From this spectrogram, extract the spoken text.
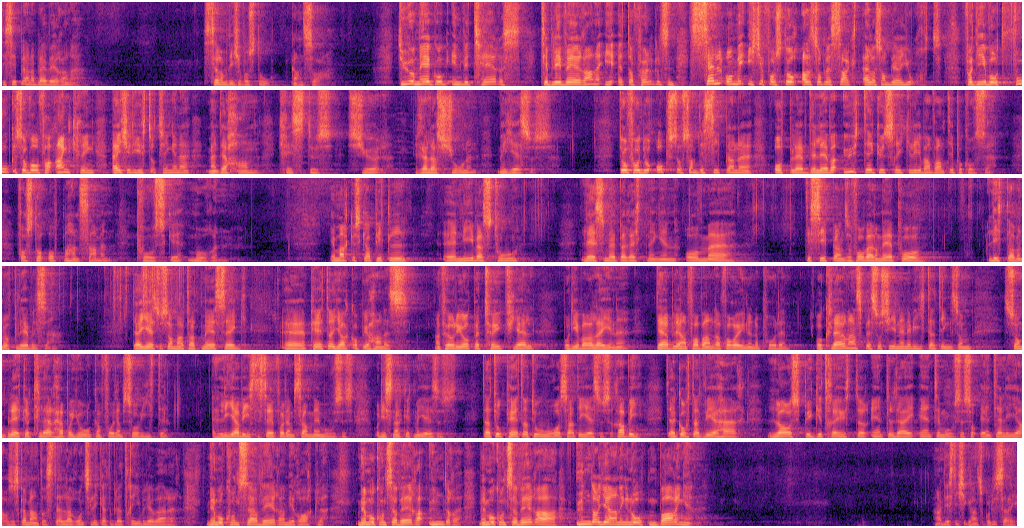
Disiplene ble værende, selv om de ikke forsto hva han sa. Du og meg òg inviteres til å bli værende i etterfølgelsen, selv om vi ikke forstår alt som blir sagt eller som blir gjort. Fordi vårt fokus og vår forankring er ikke de ytre tingene, men det er Han, Kristus sjøl. Relasjonen med Jesus. Da får du også, som disiplene opplevde, leve ut det Guds rike liv han vant i på korset. For å stå opp med han sammen påskemorgen. I Markus kapittel 9, eh, vers 2 leser vi beretningen om eh, disiplene som får være med på litt av en opplevelse. Det er Jesus som har tatt med seg eh, Peter, Jakob og Johannes. Han førte dem opp et høyt fjell hvor de var alene. Der ble han forvandla for øynene på dem. Og klærne hans ble så skinnende hvite at ingen som, som bleker klær her på jorden, kan få dem så hvite. Elia viste seg for dem sammen med Moses, og de snakket med Jesus. Der tok Peter til orde og sa til Jesus.: Rabbi, det er godt at vi er her. La oss bygge tre hytter, en til deg, en til Moses og en til Elia. Og så skal vi andre stelle rundt slik at det blir trivelig å være her. Vi må konservere miraklet. Vi må konservere underet. Vi må konservere undergjerningen og åpenbaringen. Han visste ikke hva han skulle si.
